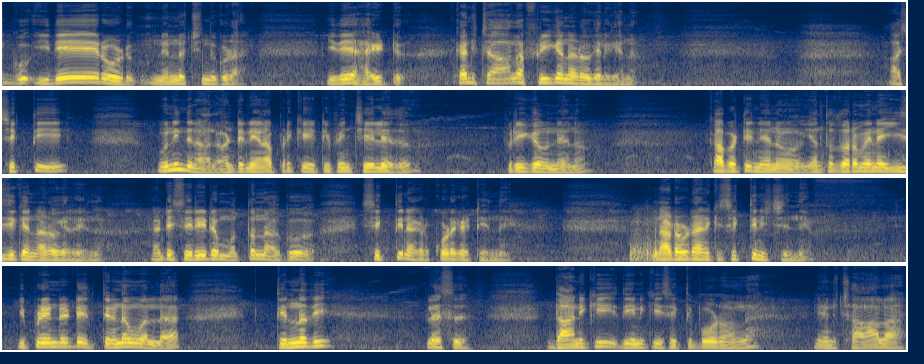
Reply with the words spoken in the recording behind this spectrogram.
గు ఇదే రోడ్డు నిన్న వచ్చింది కూడా. ఇదే హైట్. కానీ చాలా ఫ్రీగా నడవగలిగాను. ఆ శక్తి ఉనింది నాలో. అంటే నేను అప్పటికి టిఫిన్ చేయలేదు. ఫ్రీగా ఉన్నాను. కాబట్టి నేను ఎంత దూరమైనా ఈజీగా నడవగలిగాను. అంటే శరీరం మొత్తం నాకు శక్తిని అక్కడ కూడగట్టింది. నడవడానికి శక్తినిచ్చింది. ఇప్పుడు ఏంటంటే తినడం వల్ల తిన్నది ప్లస్ దానికి దీనికి శక్తి పోవడం వల్ల నేను చాలా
